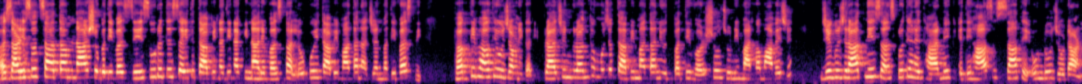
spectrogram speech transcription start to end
અષાઢી સુદ સાતમના શુભ દિવસે સુરત સહિત તાપી નદીના કિનારે વસતા લોકોએ તાપી માતાના જન્મ દિવસની ભક્તિભાવથી ઉજવણી કરી. પ્રાચીન ગ્રંથો મુજબ તાપી માતાની ઉત્પત્તિ વર્ષો જૂની માનવામાં આવે છે, જે ગુજરાતની સંસ્કૃતિ અને ધાર્મિક ઇતિહાસ સાથે ઊંડું જોડાણ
